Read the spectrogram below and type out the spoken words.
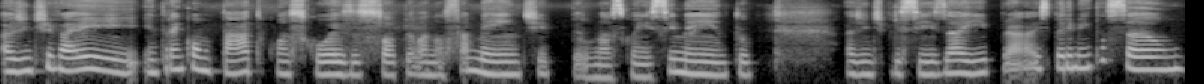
a gente vai entrar em contato com as coisas só pela nossa mente, pelo nosso conhecimento. A gente precisa ir para a experimentação,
